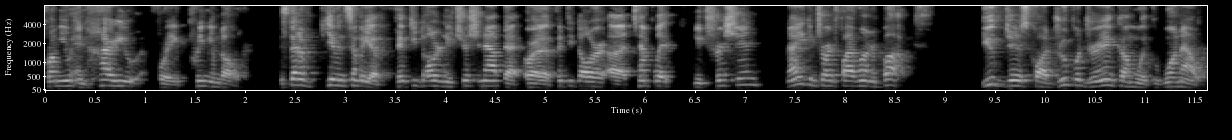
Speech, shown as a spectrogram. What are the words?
from you and hire you for a premium dollar. Instead of giving somebody a $50 nutrition app that or a $50 uh, template nutrition, now you can charge 500 bucks. You've just quadrupled your income with one hour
